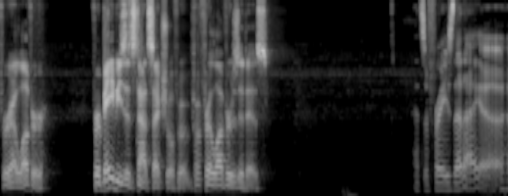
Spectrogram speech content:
for a lover. For babies, it's not sexual. For, for for lovers, it is. That's a phrase that I uh,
